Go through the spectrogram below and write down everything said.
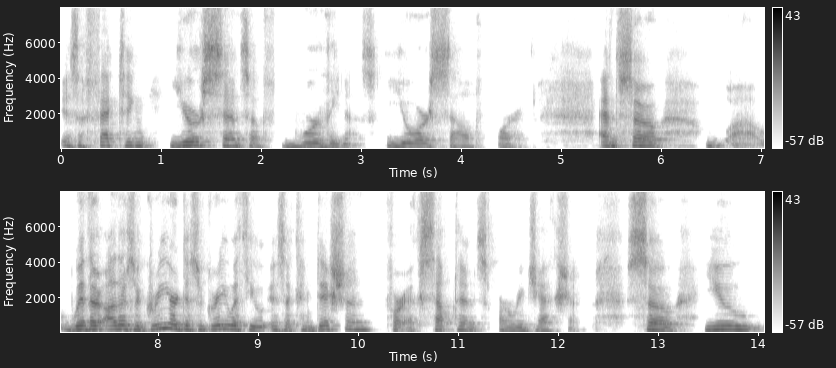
is affecting your sense of worthiness, your self worth. And so, uh, whether others agree or disagree with you is a condition for acceptance or rejection. So, you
